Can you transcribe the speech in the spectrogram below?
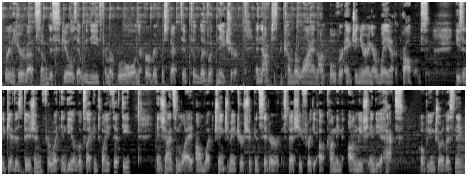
We're going to hear about some of the skills that we need from a rural and urban perspective to live with nature and not just become reliant on over engineering our way out of problems. He's going to give his vision for what India looks like in 2050 and shine some light on what change makers should consider, especially for the upcoming Unleash India hacks. Hope you enjoy listening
